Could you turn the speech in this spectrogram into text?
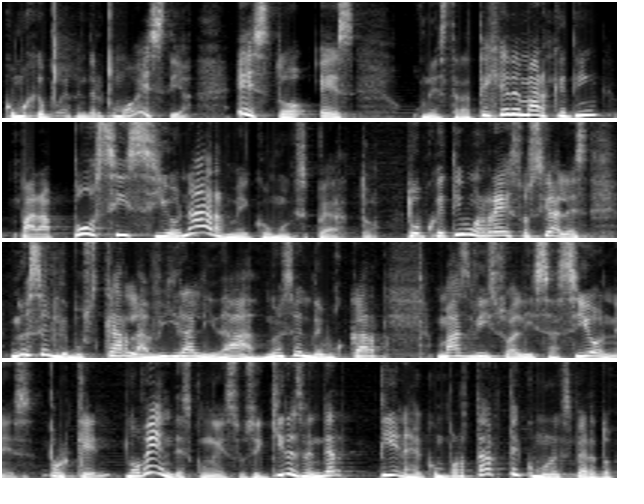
cómo que puedes vender como bestia. Esto es una estrategia de marketing para posicionarme como experto. Tu objetivo en redes sociales no es el de buscar la viralidad, no es el de buscar más visualizaciones, porque no vendes con eso. Si quieres vender, tienes que comportarte como un experto.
